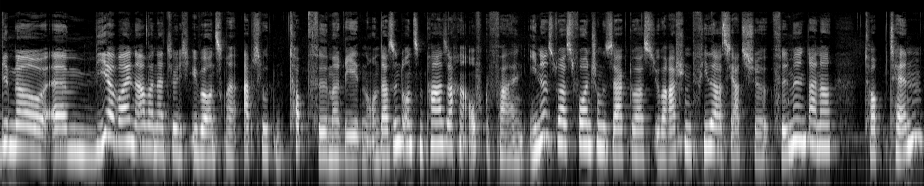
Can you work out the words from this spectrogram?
Genau. Ähm, wir wollen aber natürlich über unsere absoluten Top-Filme reden. Und da sind uns ein paar Sachen aufgefallen. Ines, du hast vorhin schon gesagt, du hast überraschend viele asiatische Filme in deiner Top 10.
